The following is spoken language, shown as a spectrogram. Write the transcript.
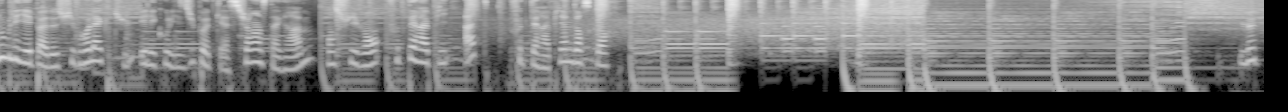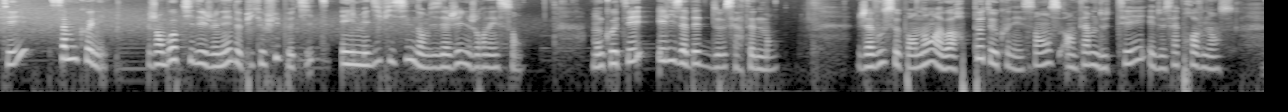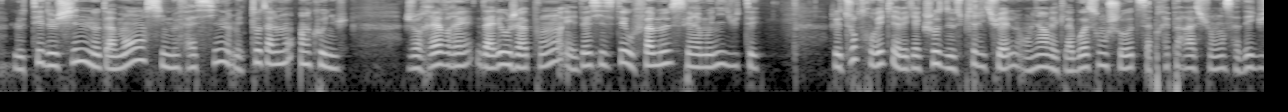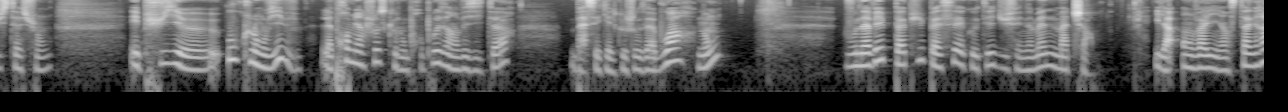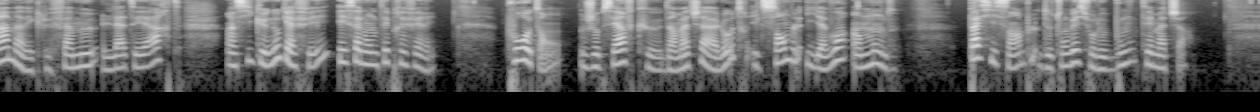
N'oubliez pas de suivre l'actu et les coulisses du podcast sur Instagram en suivant Food Therapy at Food Therapy underscore. Le thé, ça me connaît. J'en bois au petit déjeuner depuis que je suis petite et il m'est difficile d'envisager une journée sans. Mon côté Elisabeth II certainement. J'avoue cependant avoir peu de connaissances en termes de thé et de sa provenance. Le thé de Chine notamment, s'il me fascine, mais totalement inconnu. Je rêverais d'aller au Japon et d'assister aux fameuses cérémonies du thé. J'ai toujours trouvé qu'il y avait quelque chose de spirituel en lien avec la boisson chaude, sa préparation, sa dégustation. Et puis, euh, où que l'on vive, la première chose que l'on propose à un visiteur, bah c'est quelque chose à boire, non? Vous n'avez pas pu passer à côté du phénomène matcha. Il a envahi Instagram avec le fameux latte art, ainsi que nos cafés et salons de thé préférés. Pour autant, j'observe que d'un matcha à l'autre, il semble y avoir un monde. Pas si simple de tomber sur le bon thé matcha.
